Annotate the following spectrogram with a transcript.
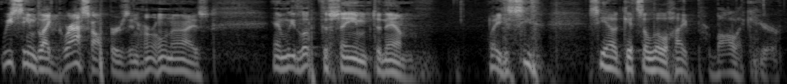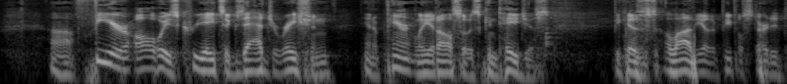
We seemed like grasshoppers in her own eyes, and we looked the same to them. Well, you see, see how it gets a little hyperbolic here. Uh, fear always creates exaggeration, and apparently it also is contagious because a lot of the other people started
